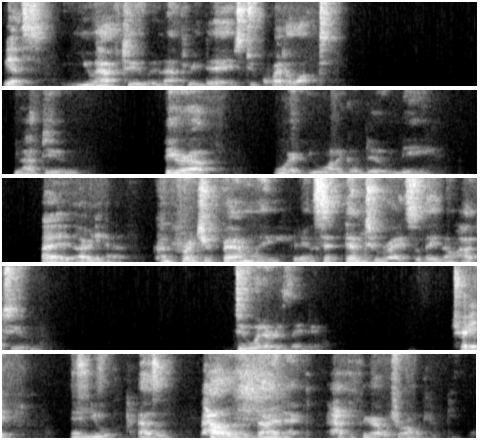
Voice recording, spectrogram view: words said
Yes. you have to in that three days do quite a lot you have to figure out where you want to go do and be I already have. confront your family and set them to right so they know how to do whatever it is they do Trade. and you as a paladin of Dianect have to figure out what's wrong with your people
